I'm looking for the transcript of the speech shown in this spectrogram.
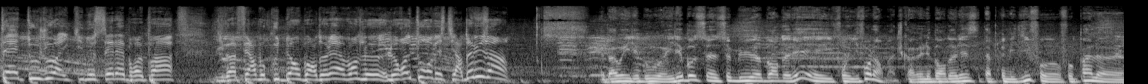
tait toujours et qui ne célèbre pas, il va faire beaucoup de bien au Bordelais avant de le, le retour au vestiaire. 2 buts 1. Eh ben oui, il est beau. Il est beau ce, ce but euh, bordelais. Et ils font, ils font leur match quand même. Les Bordelais cet après-midi, faut, faut pas le,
